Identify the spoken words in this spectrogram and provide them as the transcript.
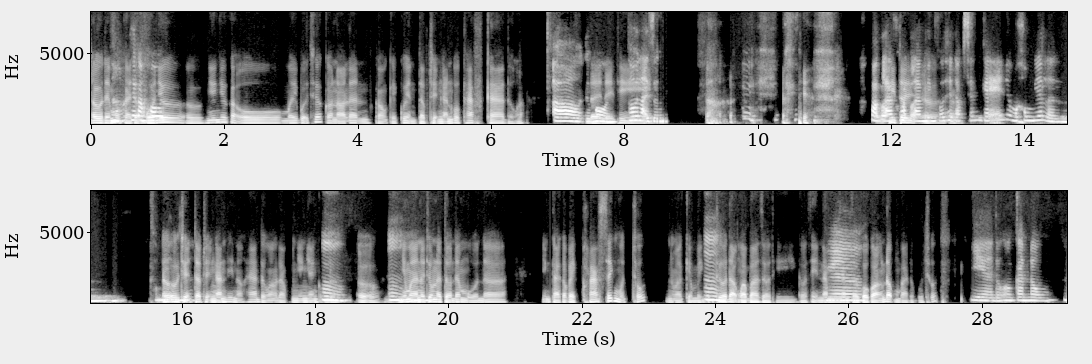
ừ đấy một đó cái thế còn muốn như ừ, như như cậu mấy bữa trước có nói là có cái quyển tập truyện ngắn của Kafka đúng không? ờ đúng Đấy đấy rồi thôi thì lại dừng hoặc là thì hoặc tôi là mình ờ có thể ờ đọc xen kẽ nhưng mà không biết là không biết ờ ờ, như chuyện tập truyện ngắn thì nó khác đúng không? Đọc nhanh nhanh ừ cũng được. Ờ ờ ừ nhưng ừ mà nói chung là tớ đang muốn ờ, những cái có vẻ classic một chút mà kiểu mình cũng ừ chưa động vào bao giờ thì có thể năm năm tới yeah cố gắng động vào được một chút. yeah đúng không canon ừ.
